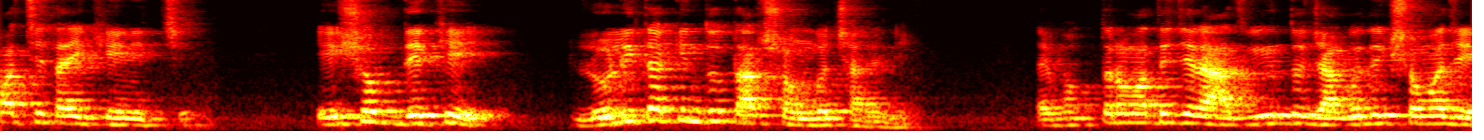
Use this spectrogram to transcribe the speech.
পাচ্ছে তাই খেয়ে নিচ্ছে। এইসব দেখে ললিতা কিন্তু তার সঙ্গ ছাড়েনি। তাই ভক্তরা মতে যে আজকে কিন্তু জাগতিক সমাজে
